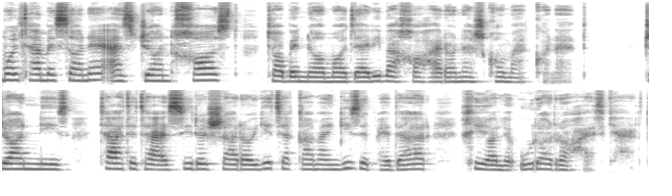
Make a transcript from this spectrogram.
ملتمسانه از جان خواست تا به نامادری و خواهرانش کمک کند. جان نیز تحت تأثیر شرایط غمانگیز پدر خیال او را راحت کرد.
